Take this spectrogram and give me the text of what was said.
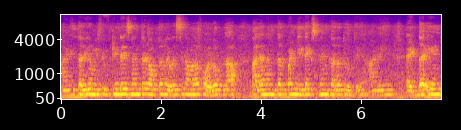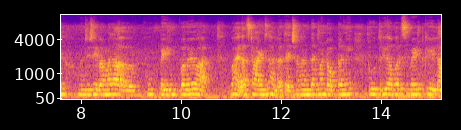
आणि तरी आम्ही फिफ्टीन डेज नंतर डॉक्टर व्यवस्थित आम्हाला फॉलोअपला आल्यानंतर पण नीट एक्सप्लेन करत होते. आणि ॲट द एंड म्हणजे जेव्हा मला खूप पेन वगैरे व्हा व्हायला स्टार्ट झालं त्याच्यानंतर मग डॉक्टरनी टू थ्री अवर्स वेट केला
